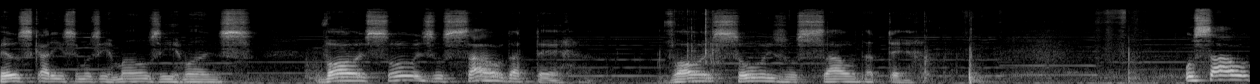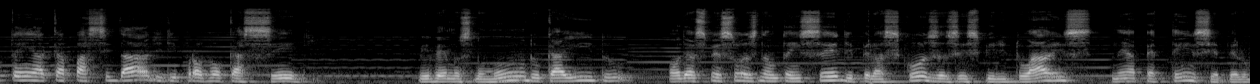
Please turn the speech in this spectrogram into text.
Meus caríssimos irmãos e irmãs, vós sois o sal da terra. Vós sois o sal da terra. O sal tem a capacidade de provocar sede, Vivemos num mundo caído, onde as pessoas não têm sede pelas coisas espirituais, nem apetência pelo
